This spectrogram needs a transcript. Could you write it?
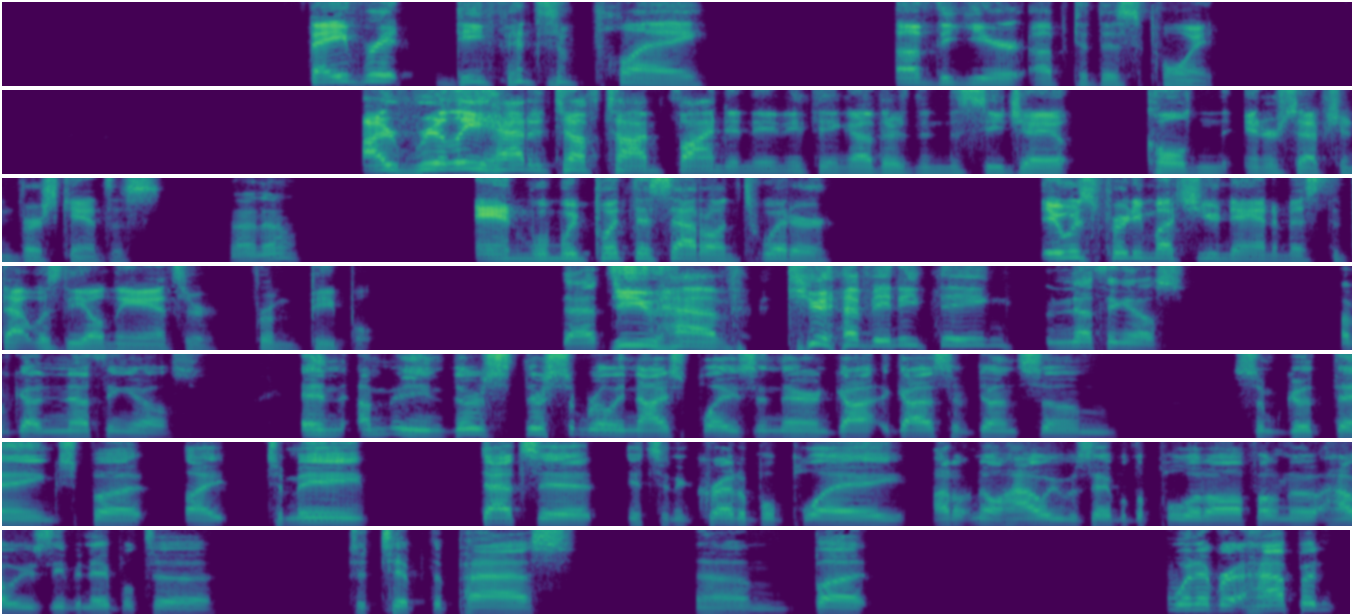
Favorite defensive play of the year up to this point. I really had a tough time finding anything other than the CJ Coldon interception versus Kansas. I know. And when we put this out on Twitter, it was pretty much unanimous that that was the only answer from people. That's do you have do you have anything? Nothing else. I've got nothing else. And I mean, there's there's some really nice plays in there, and guys have done some some good things. But like to me, that's it. It's an incredible play. I don't know how he was able to pull it off. I don't know how he was even able to to tip the pass. Um, but whenever it happened,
